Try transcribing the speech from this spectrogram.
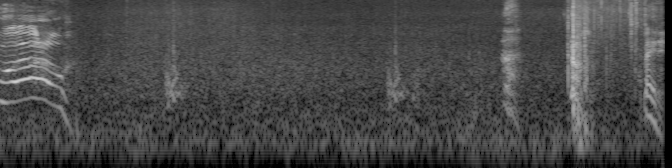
Whoa! Made it.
